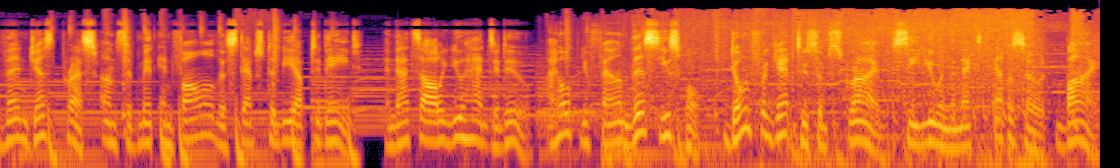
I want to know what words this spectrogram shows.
Then just press on submit and follow the steps to be up to date and that's all you had to do. I hope you found this useful. Don't forget to subscribe. See you in the next episode. Bye.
